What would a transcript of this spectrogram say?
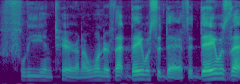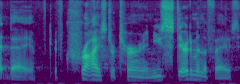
flee in terror. And I wonder if that day was the day, if the day was that day, if, if Christ returned and you stared him in the face,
